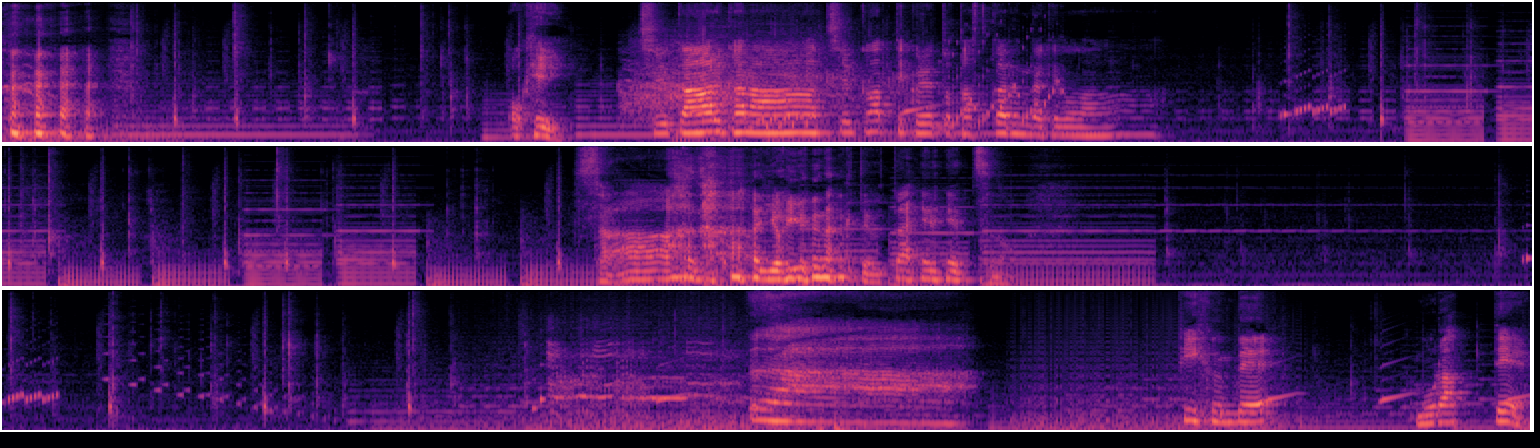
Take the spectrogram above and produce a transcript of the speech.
オッケー。中間あるかな？中間あってくれると助かるんだけどな。さあ 余裕なくて歌えねえっつの。うわー P 踏んでもらって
